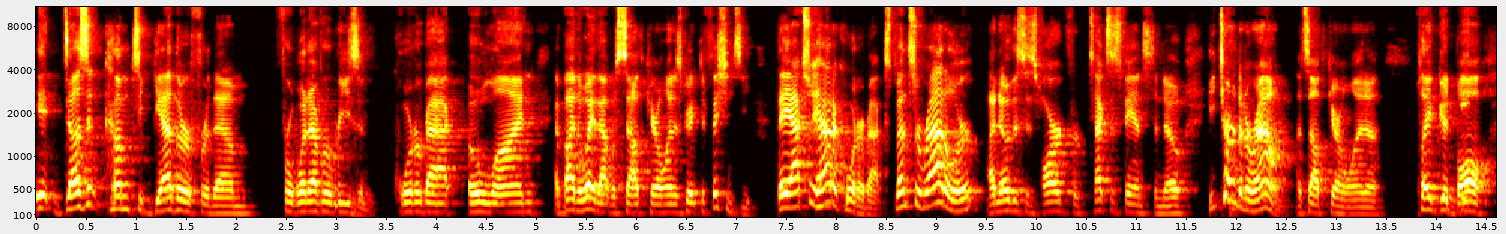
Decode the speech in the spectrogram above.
It doesn't come together for them for whatever reason. Quarterback, O line. And by the way, that was South Carolina's great deficiency. They actually had a quarterback. Spencer Rattler, I know this is hard for Texas fans to know. He turned it around at South Carolina, played good ball.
